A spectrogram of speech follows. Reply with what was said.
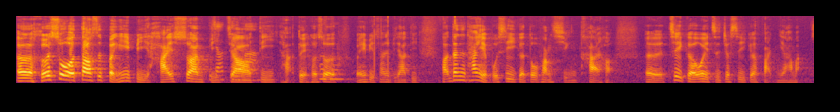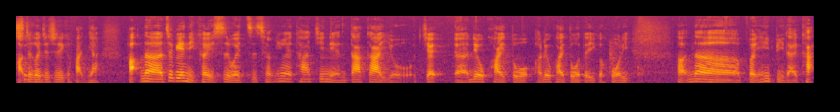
呃，和硕倒是本一比还算比较低哈，对，和硕本一比算是比较低，嗯、好，但是它也不是一个多方形态哈，呃，这个位置就是一个反压嘛，好，这个就是一个反压，好，那这边你可以视为支撑，因为它今年大概有接呃六块多和六块多的一个获利。好，那本一比来看，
